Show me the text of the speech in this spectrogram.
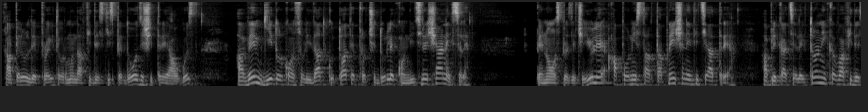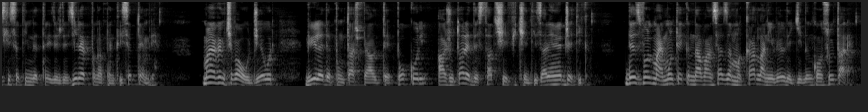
apelul de proiecte urmând a fi deschis pe 23 august, avem ghidul consolidat cu toate procedurile, condițiile și anexele. Pe 19 iulie a pornit Startup Nation ediția a treia. Aplicația electronică va fi deschisă timp de 30 de zile până pe 1 septembrie. Mai avem ceva UG-uri, grile de punctaj pe alte pocuri, ajutoare de stat și eficientizare energetică. Dezvolt mai multe când avansează măcar la nivel de ghid în consultare –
